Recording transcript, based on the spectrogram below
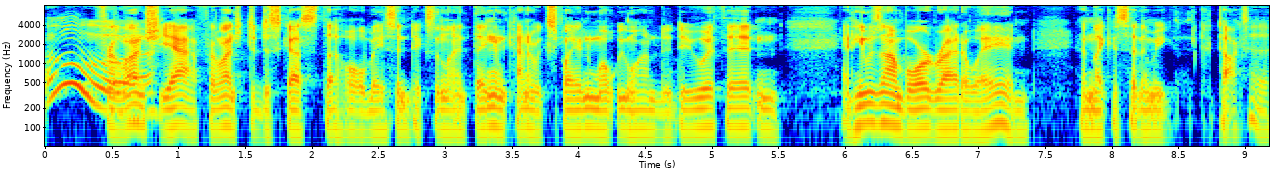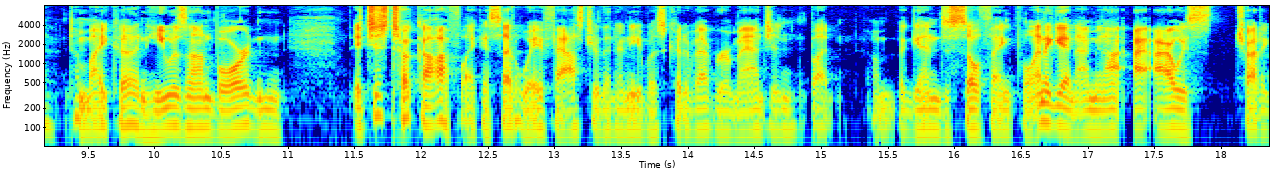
Ooh. for lunch. Yeah, for lunch to discuss the whole Mason Dixon line thing and kind of explain what we wanted to do with it. And and he was on board right away. And and like I said, then we talked to to Micah, and he was on board, and it just took off. Like I said, way faster than any of us could have ever imagined. But um, again, just so thankful. And again, I mean, I, I always try to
